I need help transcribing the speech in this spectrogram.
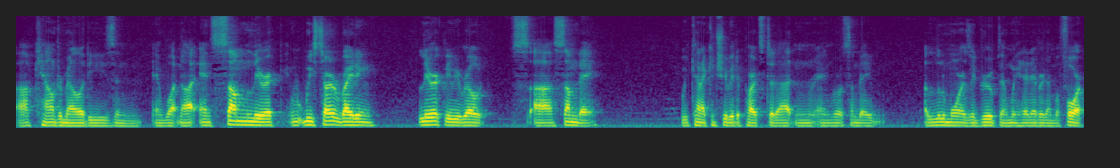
uh, counter melodies and and whatnot, and some lyric. We started writing lyrically. We wrote uh, someday. We kind of contributed parts to that and, and wrote someday a little more as a group than we had ever done before.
